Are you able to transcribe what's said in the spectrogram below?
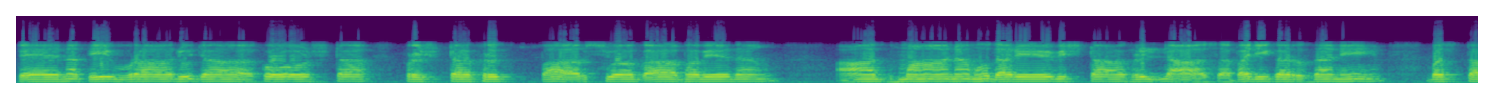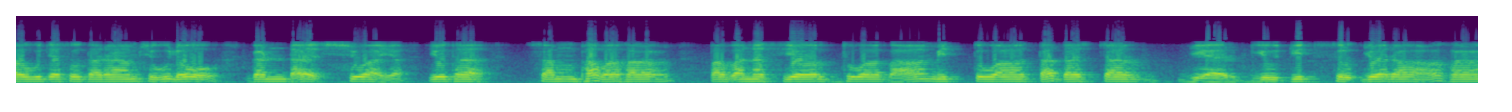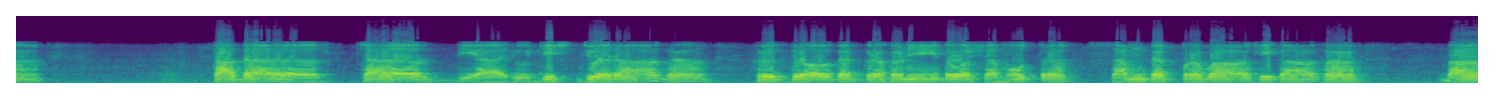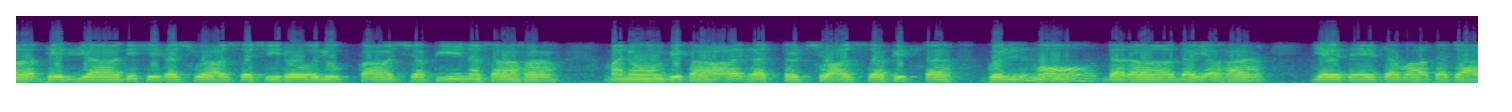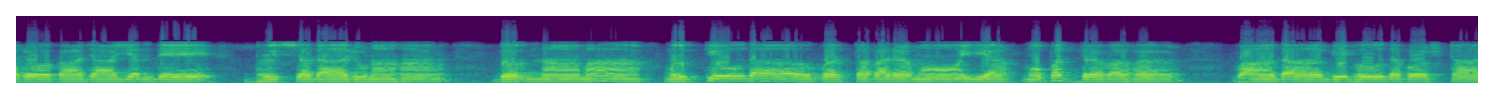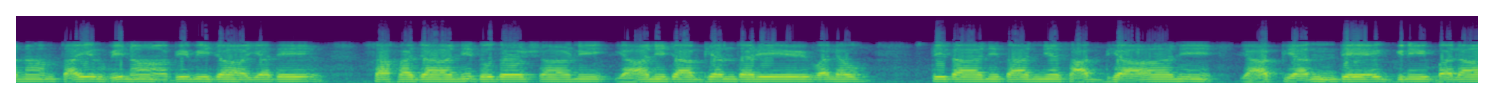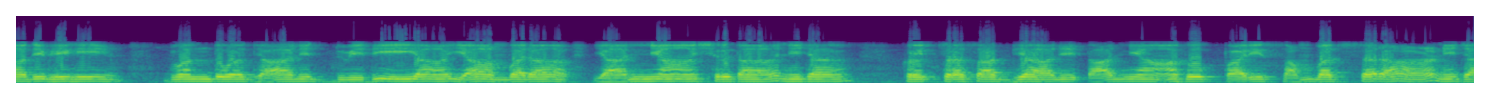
तेन तीव्रारुजा कोष्ठपृष्ठहृत्पार्श्वगा भवेद आत्मानमुदरे विष्टाहृल्लासपरिकर्दने बस्तौजसुतरां शूलो गण्डश्वय युध सम्भवः पवनस्योर्ध्वगामित्वा ततश्चर्द्यर्ग्युजित्सुज्वराः तदश्चर्द्यरुजिज्वराग हृद्रोगग्रहणे दोषमूत्र सङ्गप्रवाहिकाः बाधिर्यादिशिरश्वासशिरोरुक्काशपीनसाः मनोविकारस्तृक्श्वासपित्तगुल्मोदरादयः ये ते च वादचारोगा जायन्ते भृश्यदारुणः दुर्नामा मृत्युदावर्तपरमोऽयमुपद्रवः वादाभिभूतकोष्ठानां तैर्विनापि विजायते सहजानि दुदोषाणि यानि चाभ्यन्तरे वलौ स्थितानि तान्यसाध्यानि याप्यन्तेऽग्निबलादिभिः द्वन्द्वजानि द्वितीयायां वरा यान्याश्रितानि च कृच्छ्रसाध्यानि तान्याहुः परिसंवत्सराणि च।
